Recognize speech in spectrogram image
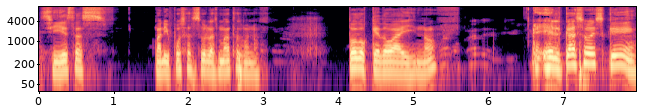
Si estas mariposas tú las matas, bueno, todo quedó ahí, ¿no? El caso es que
